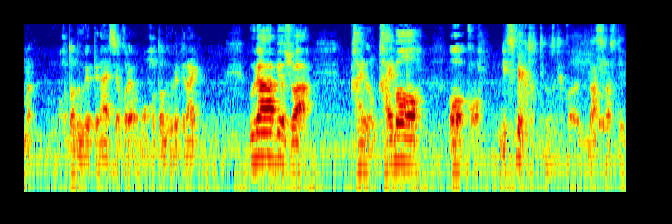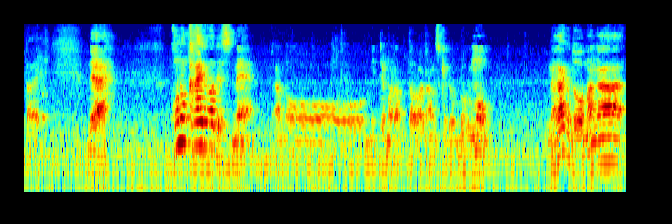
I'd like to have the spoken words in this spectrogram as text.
まあ、ほとんど売れてないですよ。これはもうほとんど売れてない。裏表紙はカエルの解剖をこうリスペクトっていうことでこう出させていただいて。でこのカエルはですねあのー、見てもらったら分かるんですけど僕も長いこと漫画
